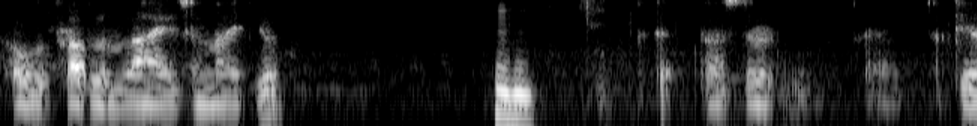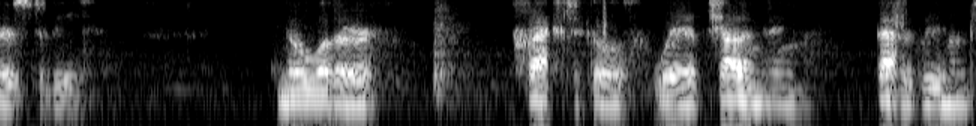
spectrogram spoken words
whole problem lies, in my view. Mm-hmm. Because there uh, appears to be no other practical way of challenging that agreement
